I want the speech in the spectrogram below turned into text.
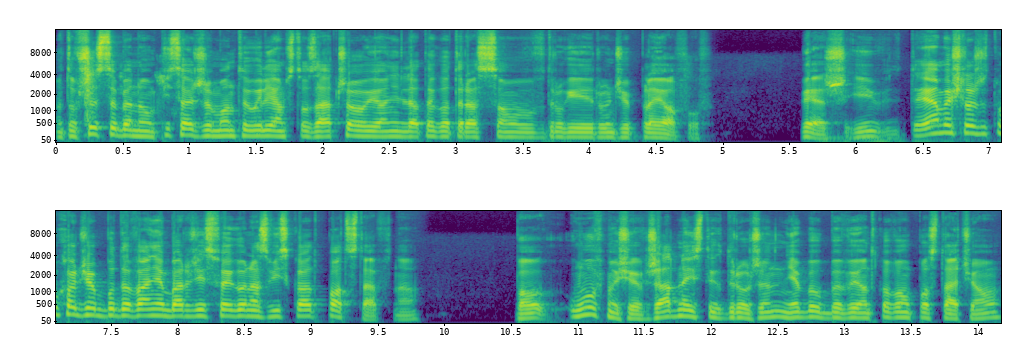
no to wszyscy będą pisać, że Monty Williams to zaczął i oni dlatego teraz są w drugiej rundzie playoffów. Wiesz, i ja myślę, że tu chodzi o budowanie bardziej swojego nazwiska od podstaw, no. Bo umówmy się, w żadnej z tych drużyn nie byłby wyjątkową postacią,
